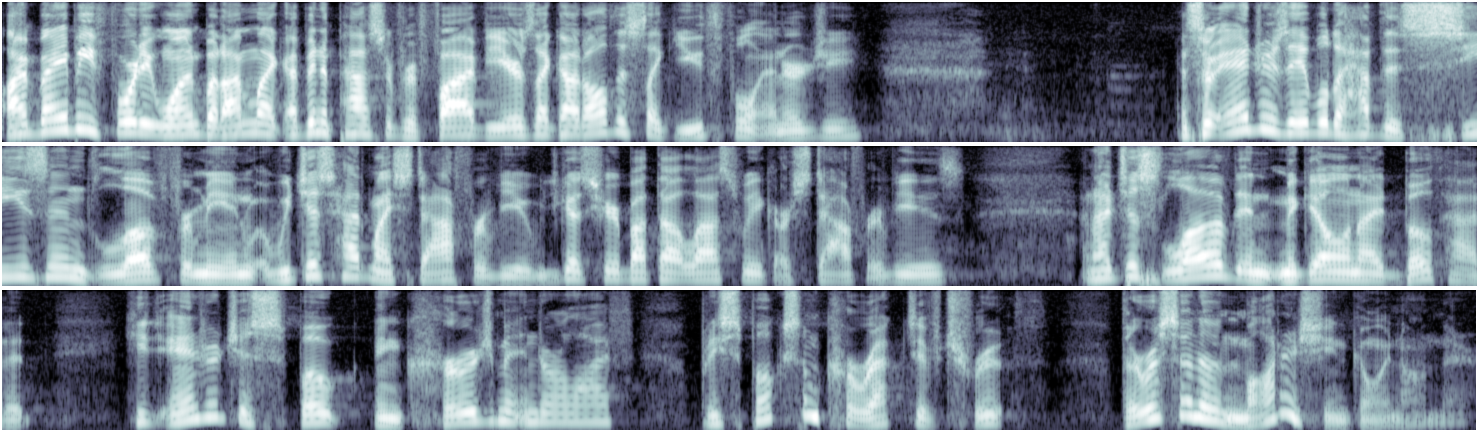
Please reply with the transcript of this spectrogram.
I may be 41, but I'm like, I've been a pastor for five years. I got all this like youthful energy. And so Andrew's able to have this seasoned love for me. And we just had my staff review. Did you guys hear about that last week, our staff reviews? And I just loved, and Miguel and I both had it. He, Andrew just spoke encouragement into our life, but he spoke some corrective truth. There was some admonishing going on there.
